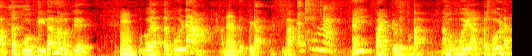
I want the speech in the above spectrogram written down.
അത്തപ്പൂ ഒക്കെ ഇടാം നമുക്ക്. നമുക്ക് പോയി അത്തപ്പൂ ഇടാം. അത് ഉടുപ്പിടാം ബാ ഏ പട്ടുടുപ്പ്. ബാ നമുക്ക് പോയി അത്തപ്പൂ ഇടാം.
